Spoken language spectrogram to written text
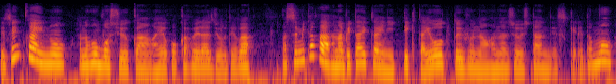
で前回のあのほぼ週刊あやこカフェラジオでは、まあ、隅田川花火大会に行ってきたよというふうなお話をしたんですけれども、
